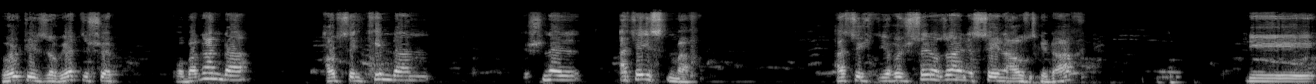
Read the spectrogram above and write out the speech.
wollte die sowjetische Propaganda aus den Kindern schnell Atheisten machen. Hat sich die Regisseur so eine Szene ausgedacht. Die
